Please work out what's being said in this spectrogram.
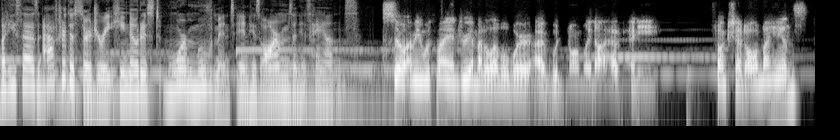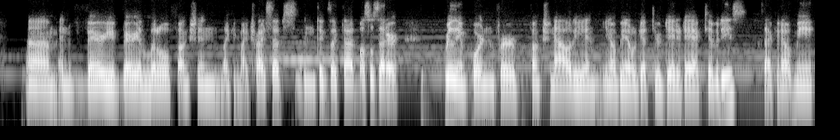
But he says after the surgery, he noticed more movement in his arms and his hands. So, I mean, with my injury, I'm at a level where I would normally not have any function at all in my hands, um, and very, very little function like in my triceps and things like that. Muscles that are really important for functionality and you know being able to get through day-to-day activities. That could help me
